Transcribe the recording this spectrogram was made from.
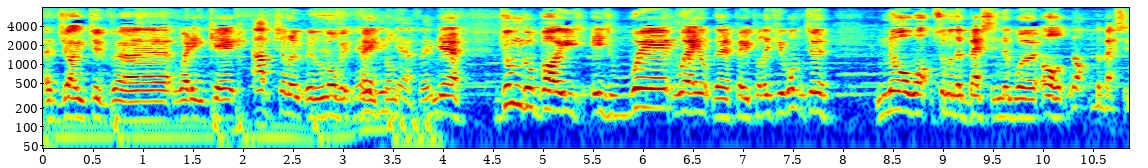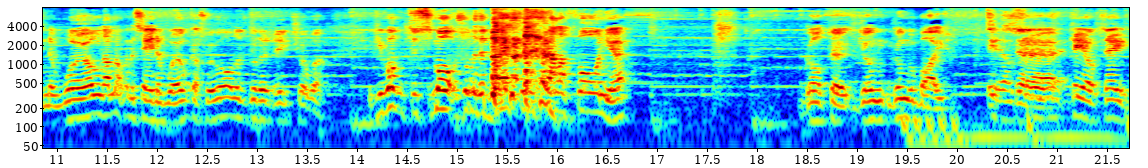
a, a joint of uh, Wedding Cake. Absolutely love it, people. think? Yeah. Jungle Boys is way, way up there, people. If you want to know what some of the best in the world, oh, not the best in the world, I'm not going to say in the world because we're all as good as each other. If you want to smoke some of the best in California, go to Jung- Jungle Boys. It's uh, TLC.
